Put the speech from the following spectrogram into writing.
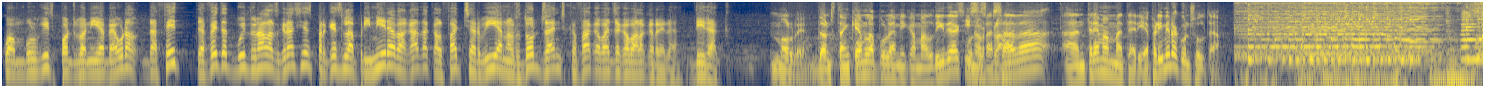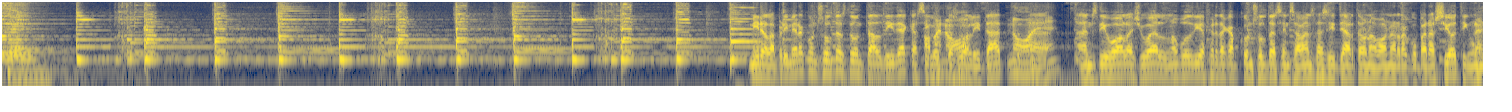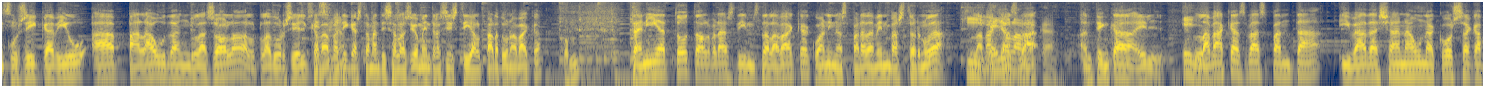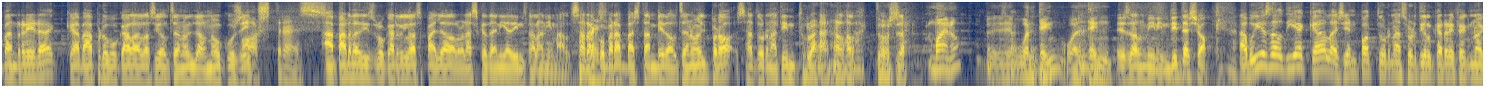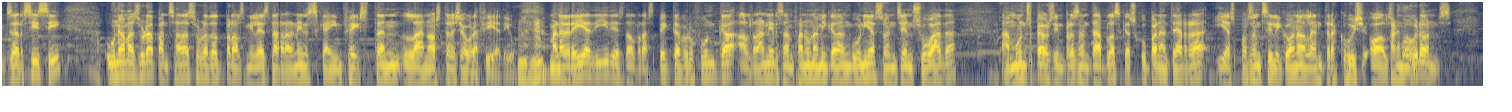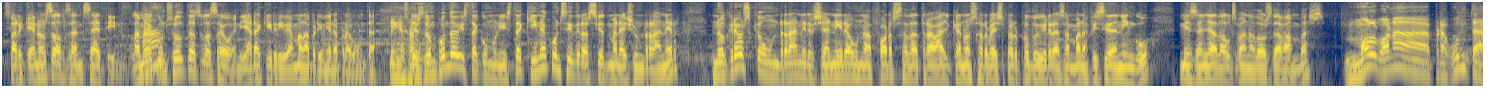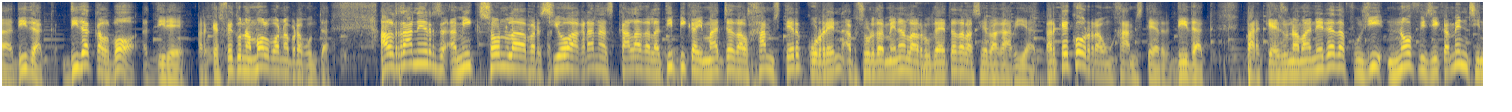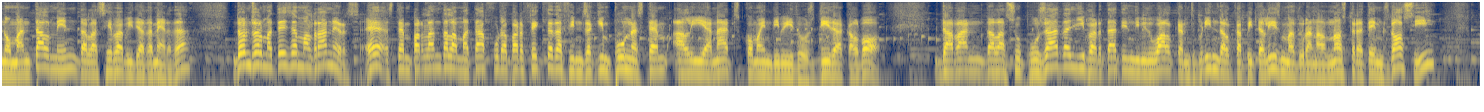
Quan vulguis pots venir a veure'l. De fet, de fet, et vull donar les gràcies perquè és la primera vegada que el faig servir en els 12 anys que fa que vaig acabar la carrera. Didac. Molt bé, doncs tanquem la polèmica amb el Didac, Sí, una sisplau. abraçada, entrem en matèria. Primera consulta. Mira, la primera consulta és d'un tal Dida, que ha sigut Home, no. casualitat. No, eh? ens diu, hola, Joel, no voldria fer-te cap consulta sense abans desitjar-te una bona recuperació. Tinc Gràcies. un cosí que viu a Palau d'Anglesola, al Pla d'Urgell, que Sí, va senyor. patir aquesta mateixa lesió mentre assistia al part d'una vaca. Com? Tenia tot el braç dins de la vaca quan inesperadament va estornudar. Qui, la vaca ell o la va... vaca? Entenc que ell. Ell. La vaca es va espantar i va deixar anar una cossa cap enrere que va provocar la lesió al genoll del meu cosí. Ostres. A part de dislocar-li l'espatlla del braç que tenia dins de l'animal. S'ha recuperat bastant bé del genoll, però s'ha tornat intolerant a la lactosa. Bueno, eh, ho entenc, ho entenc. És el mínim. Dit això, avui és el dia que la gent pot tornar a sortir al carrer i fer un exercici, una mesura pensada sobretot per als milers de runners que infecten la nostra geografia, diu. M'agradaria dir, des del respecte profund, que els runners em fan una mica d'angúnia, són gent suada, amb uns peus impresentables que escupen a terra i es posen silicona a l'entrecuix o als Perdó? mugrons, perquè no se'ls encetin. La meva Ah. consulta és la següent, i ara aquí arribem a la primera pregunta. Vinga. Des d'un punt de vista comunista, quina consideració et mereix un runner? No creus que un runner genera una força de treball que no serveix per produir res en benefici de ningú, més enllà dels venedors de bambes? Molt bona pregunta, Didac. Didac el bo, et diré, perquè has fet una molt bona pregunta. Els runners, amics, són la versió a gran escala de la típica imatge del hàmster corrent absurdament a la rodeta de la seva gàbia. Per què corre un hàmster, Didac? Perquè és una manera de fugir, no físicament, sinó mentalment, de la seva vida de merda. Doncs el mateix amb els runners, eh? Estem parlant de la metàfora perfecta de fins a quin punt estem alienats com a individus, Didac el bo. Davant de la suposada llibertat individual que ens brinda el capitalisme durant el nostre temps d'oci,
